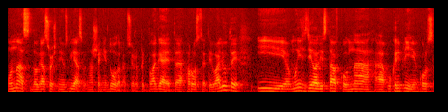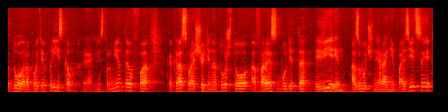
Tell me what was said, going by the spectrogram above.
у нас долгосрочный взгляд в отношении доллара все же предполагает рост этой валюты. И мы сделали ставку на а, укрепление курса доллара против рисковых э, инструментов, а, как раз в расчете на то, что ФРС будет э, верен озвученной ранее позиции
